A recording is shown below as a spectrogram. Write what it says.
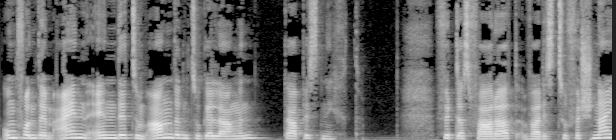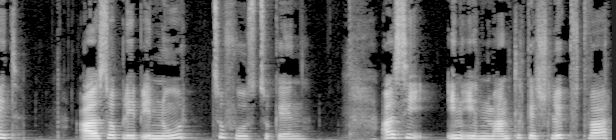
um von dem einen Ende zum anderen zu gelangen, gab es nicht. Für das Fahrrad war es zu verschneit, also blieb ihr nur zu Fuß zu gehen. Als sie in ihren Mantel geschlüpft war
